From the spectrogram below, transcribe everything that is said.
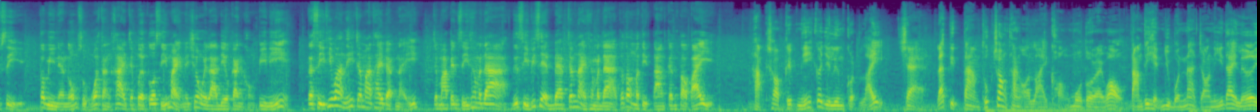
2024 ก็มีแนวโน้มสูงว่าทางค่ายจะเปิดตัวสีใหม่ในช่วงเวลาเดียวกันของปีนี้ แต่สีที่ว่านี้จะมาไทยแบบไหน จะมาเป็นสีธรรมดา หรือสีพิเศษแบบจำหน่ายธรรมดาก็ต้องมาติดตามกันต่อไป หากชอบคลิปนี้ก็อย่าลืมกดไลค์แชร์และติดตามทุกช่องทางออนไลน์ของ m o t o r i v a l ตามที่เห็นอยู่บนหน้าจอนี้ได้เลย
